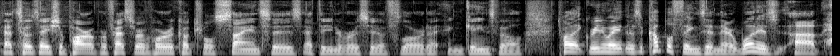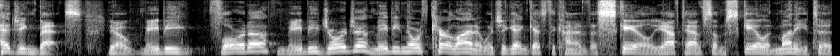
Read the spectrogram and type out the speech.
That's Jose Chaparro, professor of horticultural sciences at the University of Florida in Gainesville. Twilight Greenaway, there's a couple things in there. One is uh, hedging bets. You know, maybe Florida, maybe Georgia, maybe North Carolina, which again gets to kind of the scale. You have to have some scale and money to,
